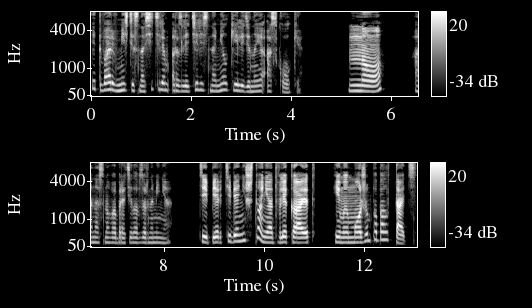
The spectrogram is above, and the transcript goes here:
и тварь вместе с носителем разлетелись на мелкие ледяные осколки. «Но?» — она снова обратила взор на меня. «Теперь тебя ничто не отвлекает, и мы можем поболтать».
